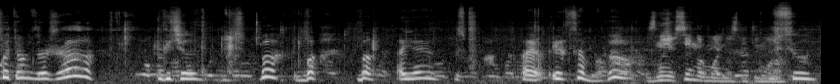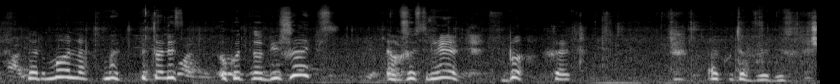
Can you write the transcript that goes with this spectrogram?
потом зажала. Кричала, бах, бах, бах. А я ее а я, я сама. З нею все нормально з дитиною? Все нормально. Мы пытались куда-то бежать, а уже стреляют, бахает. А куда выбежать?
